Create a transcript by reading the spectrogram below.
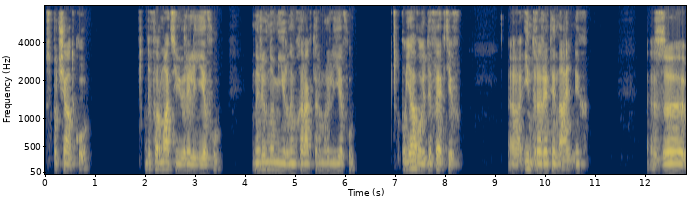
спочатку деформацією рельєфу, нерівномірним характером рельєфу, появою дефектів е, інтраретинальних з е,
